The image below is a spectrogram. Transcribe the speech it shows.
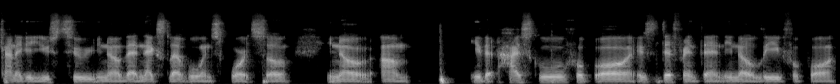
kind of get used to, you know, that next level in sports. So, you know, um, either high school football is different than, you know, league football.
